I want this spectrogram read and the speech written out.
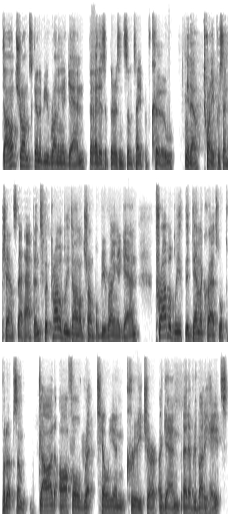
Donald Trump's going to be running again. That is, if there isn't some type of coup, you know, 20% chance that happens, but probably Donald Trump will be running again. Probably the Democrats will put up some god awful reptilian creature again that everybody hates.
